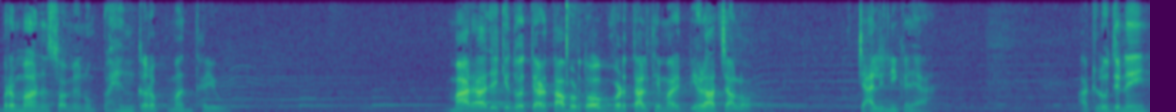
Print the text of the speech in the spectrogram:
બ્રહ્માનંદ સ્વામીનું ભયંકર અપમાન થયું. મહારાજે કીધું, અત્યારે તાબડતોબ વડતાલથી મારે ભેળા ચાલો. ચાલી નીકળ્યા. આટલું જ નહીં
